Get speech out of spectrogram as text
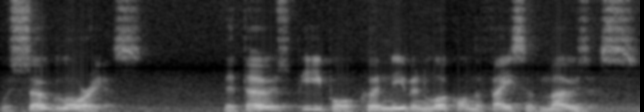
was so glorious that those people couldn't even look on the face of Moses.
